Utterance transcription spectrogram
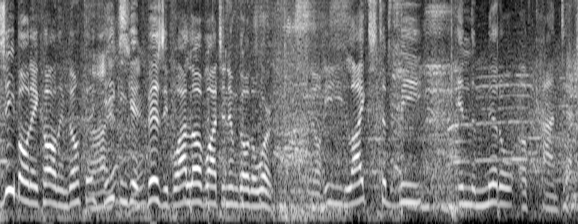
Z-Bo, they call him, don't they? Uh, he yes, can get yeah. busy, boy. I love watching him go to work. You know, he likes to be in the middle of contact.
